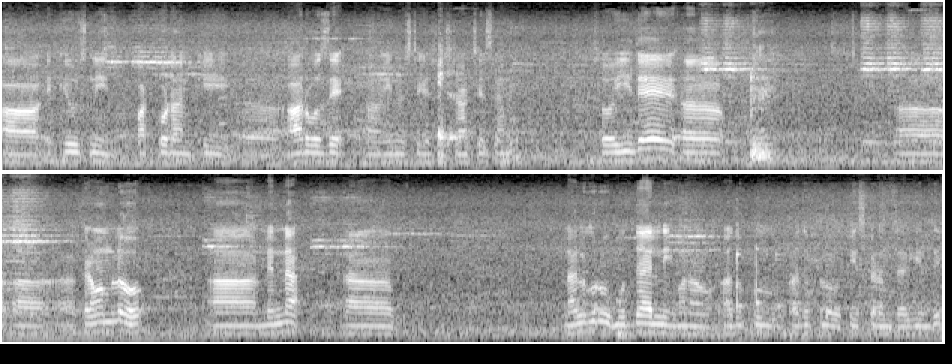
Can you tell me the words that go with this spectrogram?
ఆ, అక్యూజ్ని పట్టుకోవడానికి ఆ, రోజే ఇన్వెస్టిగేషన్ స్టార్ట్ చేశాము. సో ఇదే క్రమంలో నిన్న నలుగురు ముద్దాయిల్ని మనం అదుపు అదుపులో తీసుకోవడం జరిగింది.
